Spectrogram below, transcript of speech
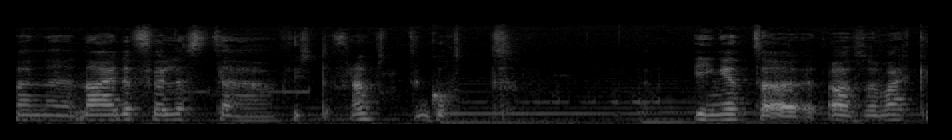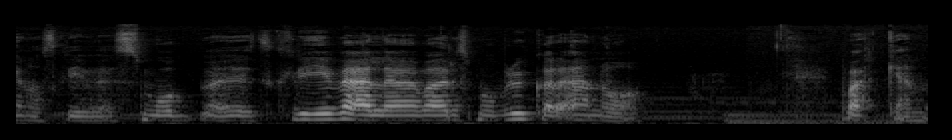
Men eh, nei, det føles det først og fremst godt. Ingen tar, altså Verken å skrive, små, eh, skrive eller være småbruker er noe verken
